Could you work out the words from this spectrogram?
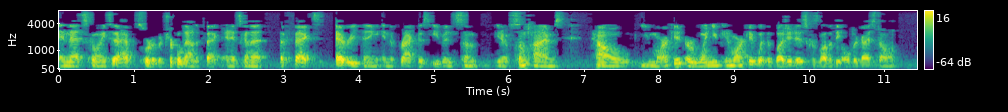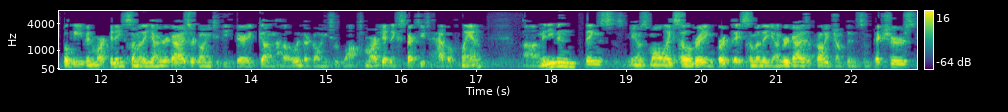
And that's going to have sort of a trickle down effect and it's going to affect everything in the practice, even some, you know, sometimes how you market or when you can market, what the budget is, because a lot of the older guys don't believe in marketing. Some of the younger guys are going to be very gung ho and they're going to want to market and expect you to have a plan. Um, and even things, you know, small like celebrating birthdays. Some of the younger guys will probably jump in some pictures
